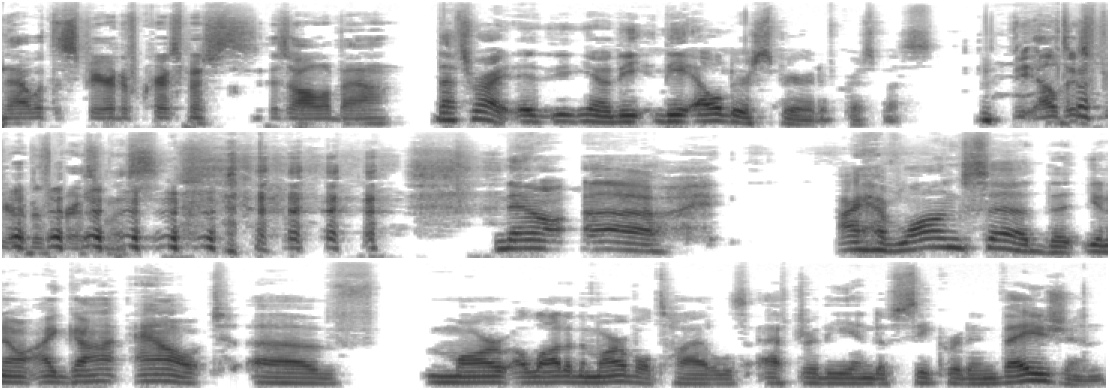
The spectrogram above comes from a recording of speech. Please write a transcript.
that what the spirit of Christmas is all about? That's right. It, you know, the the elder spirit of Christmas. The elder spirit of Christmas. Now, uh, I have long said that, you know, I got out of Mar- a lot of the Marvel titles after the end of Secret Invasion.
